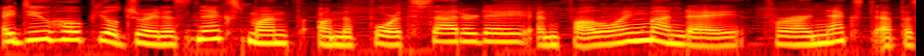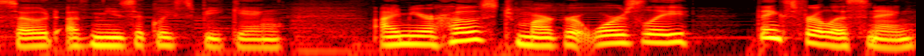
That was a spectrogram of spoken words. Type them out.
I do hope you'll join us next month on the fourth Saturday and following Monday for our next episode of Musically Speaking. I'm your host, Margaret Worsley. Thanks for listening.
